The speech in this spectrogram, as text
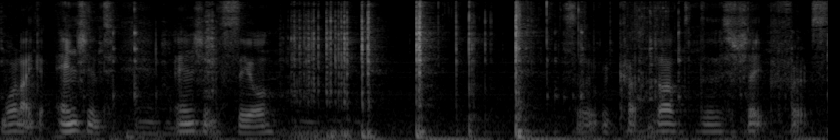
more like ancient, ancient seal. So we cut out the shape first.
